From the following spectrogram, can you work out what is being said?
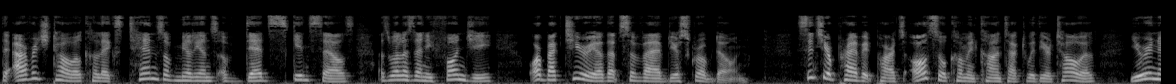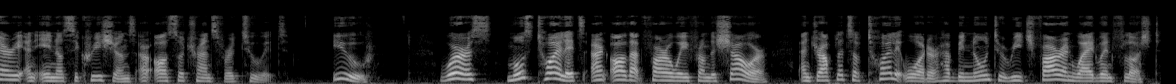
the average towel collects tens of millions of dead skin cells as well as any fungi or bacteria that survived your scrub down. Since your private parts also come in contact with your towel, urinary and anal secretions are also transferred to it. Ew. Worse, most toilets aren't all that far away from the shower, and droplets of toilet water have been known to reach far and wide when flushed,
